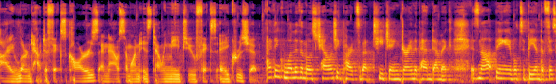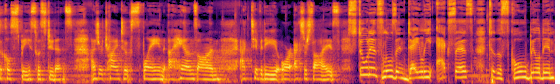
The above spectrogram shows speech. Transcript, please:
I learned how to fix cars and now someone is telling me to fix a cruise ship. I think one of the most challenging parts about teaching during the pandemic is not being able to be in the physical space with students as you're trying to explain a hands on activity or exercise. Students losing daily access to the school building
